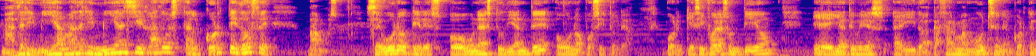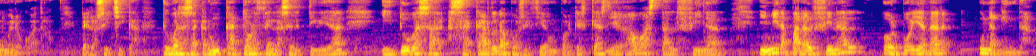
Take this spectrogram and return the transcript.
Madre mía, madre mía, has llegado hasta el corte 12. Vamos, seguro que eres o una estudiante o una opositora. Porque si fueras un tío, eh, ya te hubieras ido a cazar mamuts en el corte número 4. Pero sí, chica, tú vas a sacar un 14 en la selectividad y tú vas a sacar la oposición, porque es que has llegado hasta el final. Y mira, para el final os voy a dar una guinda.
